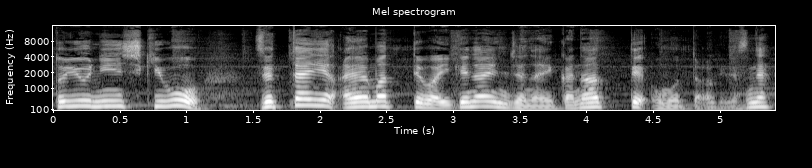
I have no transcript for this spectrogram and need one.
という認識を絶対に謝ってはいけないんじゃないかなって思ったわけですね。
